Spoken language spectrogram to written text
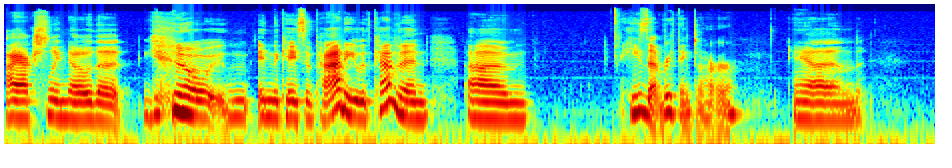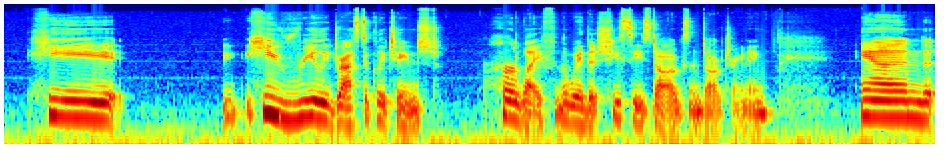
I actually know that, you know, in, in the case of Patty with Kevin, um, he's everything to her. And he he really drastically changed her life and the way that she sees dogs and dog training. And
